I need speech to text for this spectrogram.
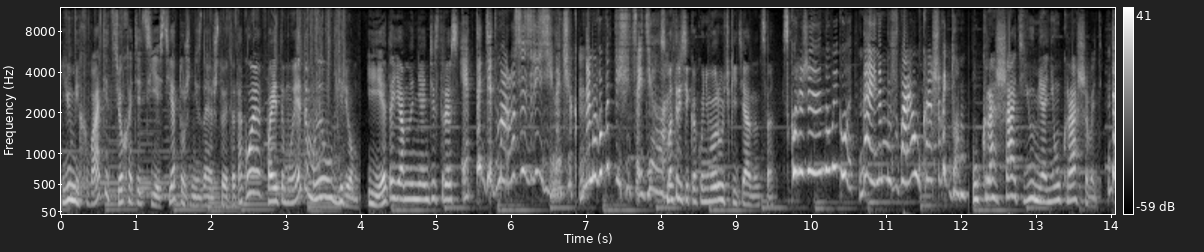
Юми, хватит все хотеть съесть. Я тоже не знаю, что это такое, поэтому это мы уберем. И это явно не антистресс. Это Дед Мороз из резиночек. Нам его подписчица делала. Смотрите, как у него ручки тянутся. Скоро же Новый год. Да, и нам уже пора украшивать дом. Украшать Юми, а не украшивать. Да,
